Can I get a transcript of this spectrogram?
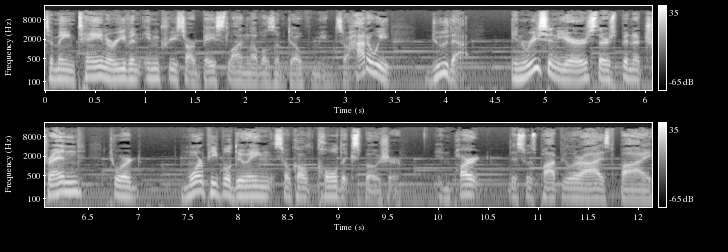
to maintain or even increase our baseline levels of dopamine. So, how do we do that? In recent years, there's been a trend toward more people doing so called cold exposure. In part, this was popularized by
